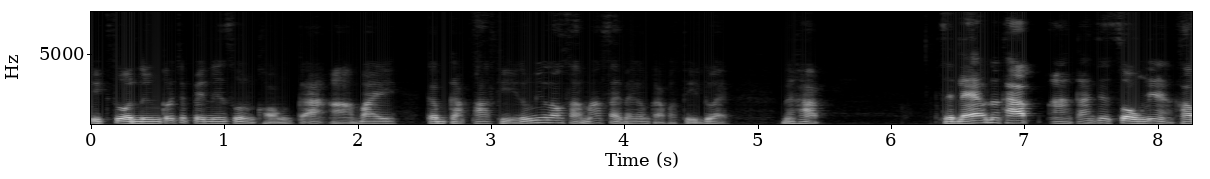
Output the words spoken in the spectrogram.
อีกส่วนหนึ่งก็จะเป็นในส่วนของใบกำกับภาษี ตรงนี้เราสามารถใส่ใบกำกับภาษีด้วยนะครับ เสร็จแล้วนะครับการจัดส่งเนี่ยเขา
